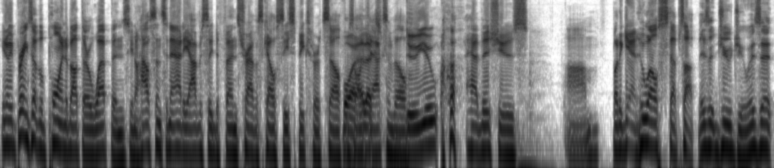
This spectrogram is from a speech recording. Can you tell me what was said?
You know, he brings up a point about their weapons. You know, how Cincinnati obviously defends Travis Kelce speaks for itself. Boy, we saw that's- Jacksonville Do you? have issues. Um, but again, who else steps up? Is it Juju? Is it,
